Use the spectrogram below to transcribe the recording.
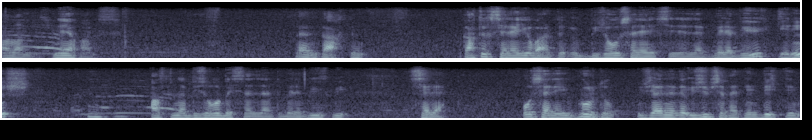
alamıyoruz. Ne yaparız? Ben kalktım. Katık seleyi vardı. Bizoğlu selesi derler. Böyle büyük, geniş. Altında bizoğlu beslerlerdi. Böyle büyük bir sele. O seleyi vurdum. Üzerine de üzüm sepetini diktim.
